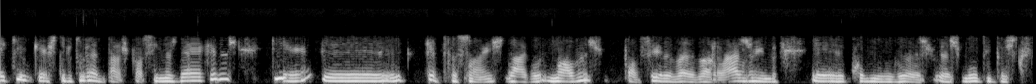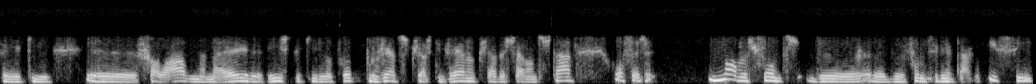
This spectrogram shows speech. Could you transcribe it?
aquilo que é estruturante para as próximas décadas, que é eh, captações de água novas, pode ser a barragem, eh, como as, as, múltiplas que se tem aqui eh, falado, na Meira, disto, aquilo, projetos que já estiveram, que já deixaram de estar, ou seja, novas fontes de, de fornecimento de água. Isso sim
